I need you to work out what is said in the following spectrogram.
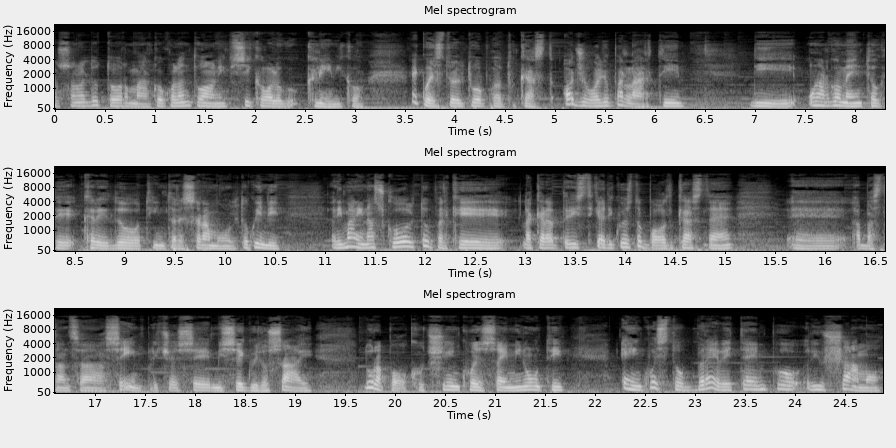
sono il dottor Marco Colantuoni, psicologo clinico. E questo è il tuo podcast. Oggi voglio parlarti di un argomento che credo ti interesserà molto, quindi rimani in ascolto perché la caratteristica di questo podcast è, è abbastanza semplice, se mi segui lo sai, dura poco, 5-6 minuti. E in questo breve tempo riusciamo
